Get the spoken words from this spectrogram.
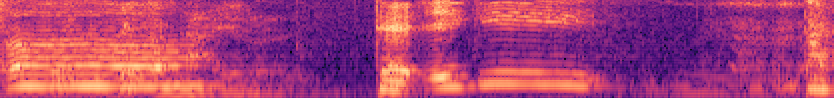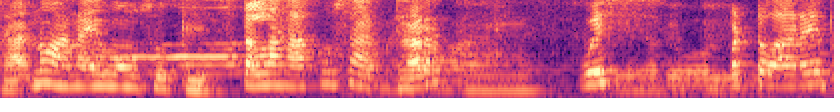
eh dek iki dadakno anake wong sugih. Setelah aku sadar wis petuk arek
